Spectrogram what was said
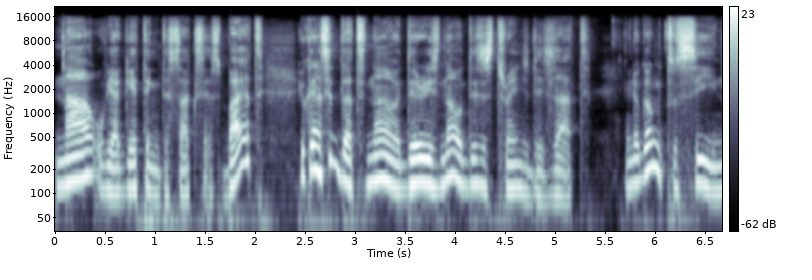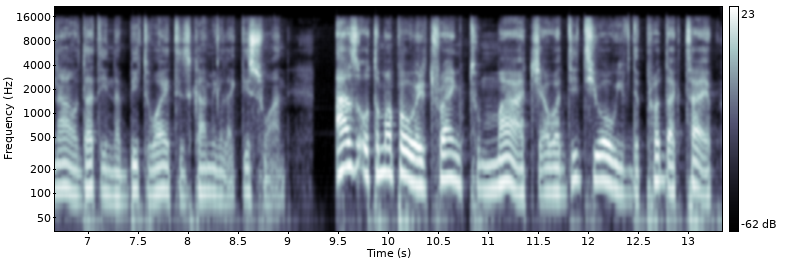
now we are getting the success. But you can see that now there is now this strange result and you're going to see now that in a bit why it is coming like this one. As Automapper we're trying to match our DTO with the product type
